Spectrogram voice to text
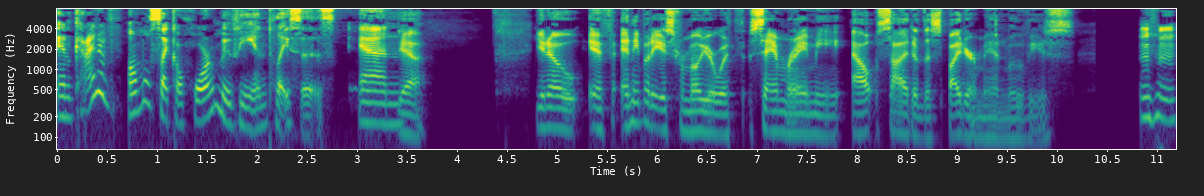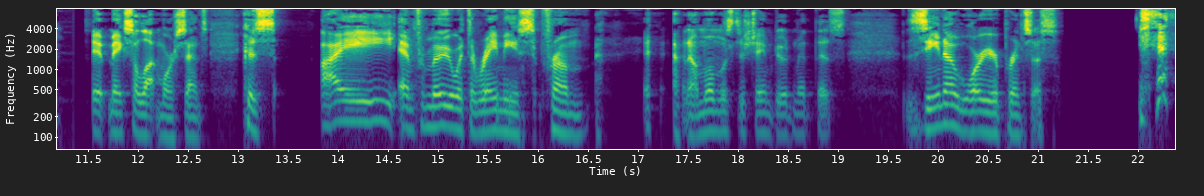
and kind of almost like a horror movie in places. And Yeah. You know, if anybody is familiar with Sam Raimi outside of the Spider Man movies, Mhm. it makes a lot more sense. Because I am familiar with the Raimis from, and I'm almost ashamed to admit this Xena Warrior Princess.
